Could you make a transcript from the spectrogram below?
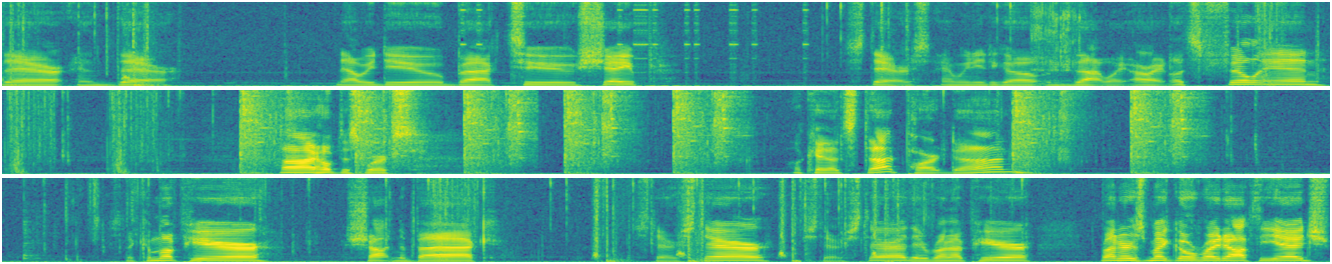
There and there. Now we do back to shape stairs. And we need to go that way. Alright, let's fill in. Uh, I hope this works. Okay, that's that part done. So they come up here, shot in the back, stair, stair, stair, stair. They run up here. Runners might go right off the edge,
